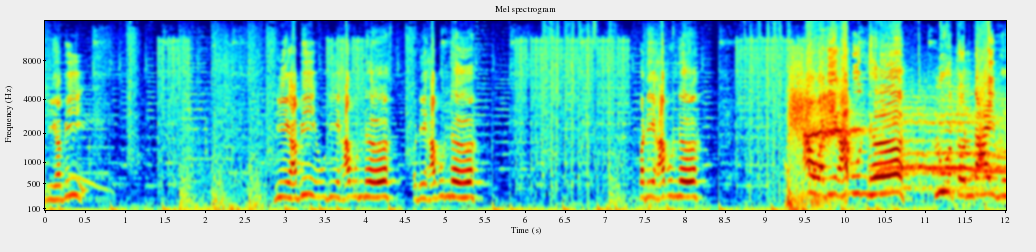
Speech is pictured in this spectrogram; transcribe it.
ดีครับพี่ ดีครับพี่ดีครับคุณเธอสวัสดีครับคุณเธอสวัสดีครับคุณเธอ เอาสวัสดีครับคุณเธอ รูดจนได้บู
